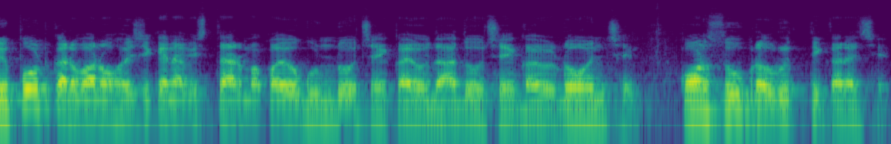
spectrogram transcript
રિપોર્ટ કરવાનો હોય છે કે એના વિસ્તારમાં કયો ગુંડો છે, કયો દાદો છે, કયો ડોન છે, કોણ શું પ્રવૃત્તિ કરે છે.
